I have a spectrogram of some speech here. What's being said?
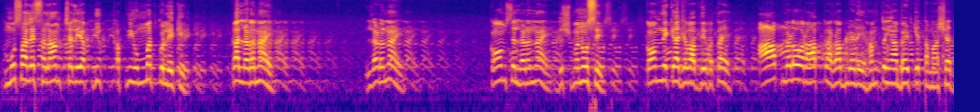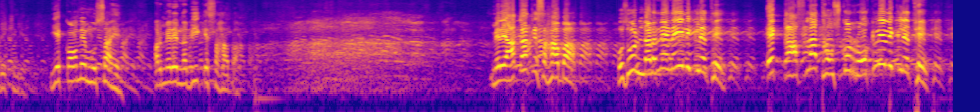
मूसा सलाम चले अपनी अपनी उम्मत को लेके। का लड़ना है। लड़ना है। कौम से लड़ना है दुश्मनों से। कौम ने क्या जवाब दिया बताए? आप लड़ो और आपका रब लड़े। हम तो यहाँ बैठ के तमाशा देखेंगे। ये कौम मूसा है और मेरे नबी के सहाबा। मेरे आका के सहाबा। हुजूर लड़ने नहीं निकले थे। एक काफला था, उसको रोकने निकले थे।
